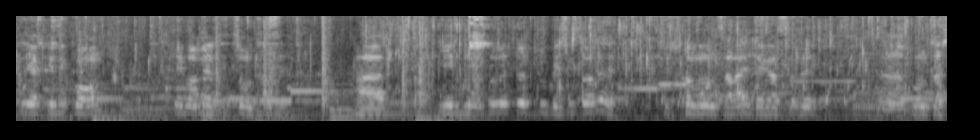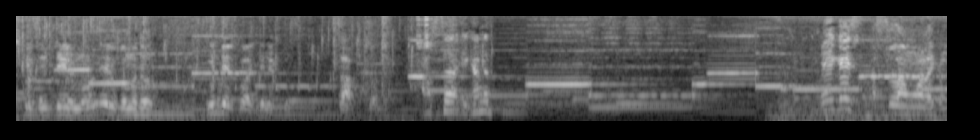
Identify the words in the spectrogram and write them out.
দুই এক কেজি কম এভাবে আর কি চলতেছে। আর ঈদ মৌসুমে তো একটু বেশি চলে সেসব মন ছাড়াই দেখা যাচ্ছে যে পঞ্চাশ কেজি দেড় মন এরকম তো ঈদের কয়েকদিন একটু চাপ চলে। আচ্ছা এখানে হে গাইস আসসালামু আলাইকুম।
